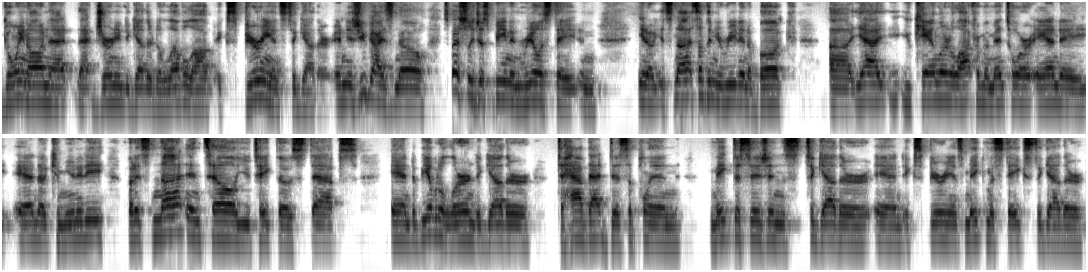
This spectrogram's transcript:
going on that that journey together to level up experience together. And as you guys know especially just being in real estate and you know it's not something you read in a book uh, yeah, you, you, can learn a lot from a mentor and a and a community, but it's not until you take those steps and to be able to learn together, to have that discipline, make decisions together, and experience, make mistakes together.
